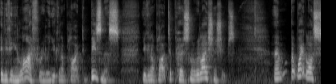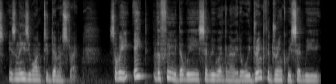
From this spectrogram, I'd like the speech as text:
anything in life, really. You can apply it to business, you can apply it to personal relationships. Um, but weight loss is an easy one to demonstrate. So we eat the food that we said we weren't going to eat, or we drink the drink we said we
